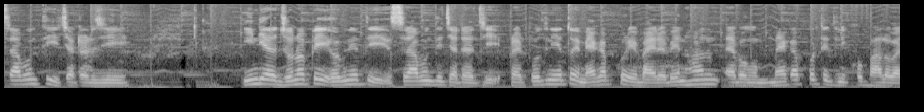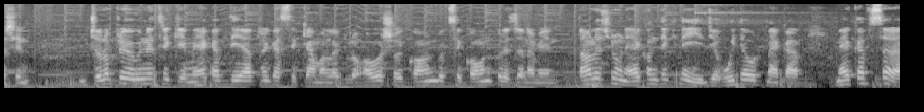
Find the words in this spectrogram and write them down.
শ্রাবন্তী চ্যাটার্জি। ইন্ডিয়ার জনপ্রিয় অভিনেত্রী শ্রাবন্তী চ্যাটার্জি। প্রায় প্রতিনিয়তই মেকআপ করে বাইরে বের হন এবং মেকআপ করতে তিনি খুব ভালোবাসেন। জনপ্রিয় অভিনেত্রীকে মেকআপ দিয়ে আপনার কাছে কেমন লাগল অবশ্যই কমেন্ট বক্সে কমেন্ট করে জানাবেন। তাহলে শুনুন এখন দেখে নেই যে উইদাউট মেকআপ মেকআপ ছাড়া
